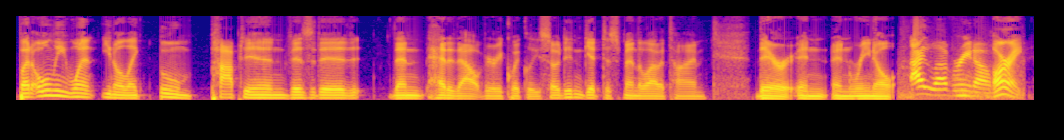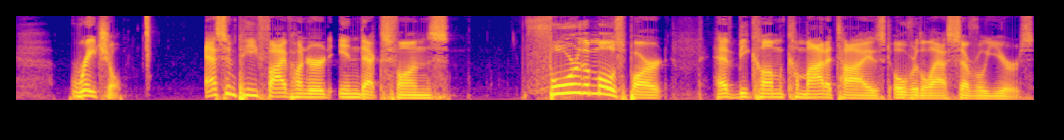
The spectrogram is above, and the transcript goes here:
but only went, you know, like boom, popped in, visited, then headed out very quickly. So didn't get to spend a lot of time there in in Reno. I love Reno. All right, Rachel, S and P 500 index funds, for the most part, have become commoditized over the last several years.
